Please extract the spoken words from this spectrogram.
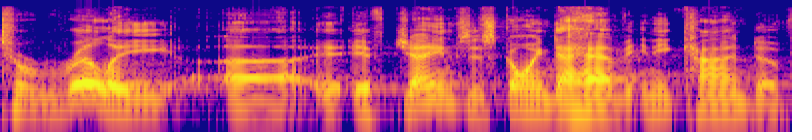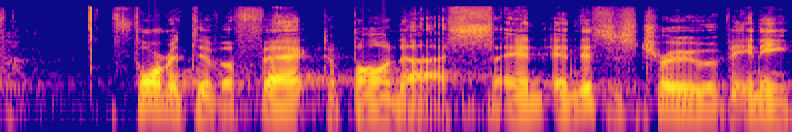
to really, uh, if James is going to have any kind of formative effect upon us. And, and this is true of any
